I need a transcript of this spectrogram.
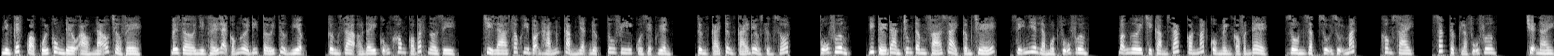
Nhưng kết quả cuối cùng đều ảo não trở về. Bây giờ nhìn thấy lại có người đi tới thử nghiệm, cường giả ở đây cũng không có bất ngờ gì, chỉ là sau khi bọn hắn cảm nhận được tu vi của Diệp Huyền, từng cái từng cái đều sừng sốt. Vũ Vương, đi tế đàn trung tâm phá giải cấm chế, dĩ nhiên là một Vũ Vương. Mọi người chỉ cảm giác con mắt của mình có vấn đề, dồn dập dụi dụi mắt, không sai, xác thực là Vũ Vương. Chuyện này,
